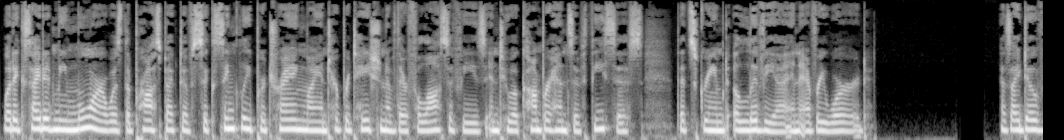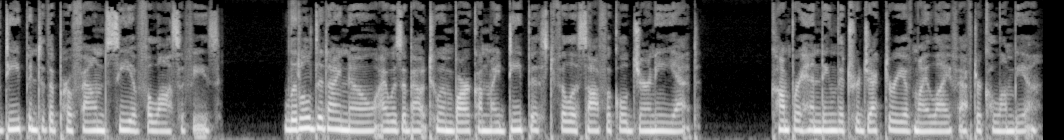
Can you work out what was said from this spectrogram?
What excited me more was the prospect of succinctly portraying my interpretation of their philosophies into a comprehensive thesis that screamed Olivia in every word. As I dove deep into the profound sea of philosophies, little did I know I was about to embark on my deepest philosophical journey yet, comprehending the trajectory of my life after Columbia.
